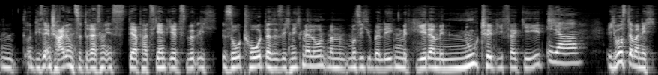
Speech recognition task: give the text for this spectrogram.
und diese Entscheidung zu treffen, ist der Patient jetzt wirklich so tot, dass es sich nicht mehr lohnt? Man muss sich überlegen, mit jeder Minute, die vergeht. Ja. Ich wusste aber nicht,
